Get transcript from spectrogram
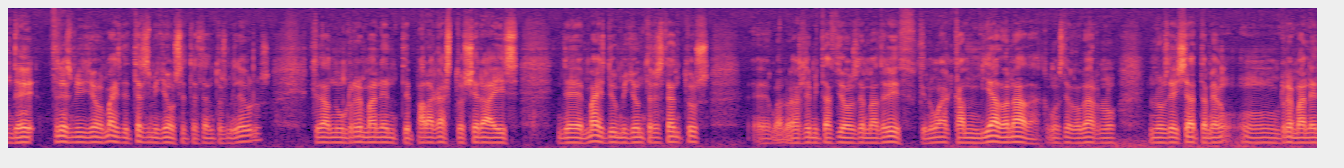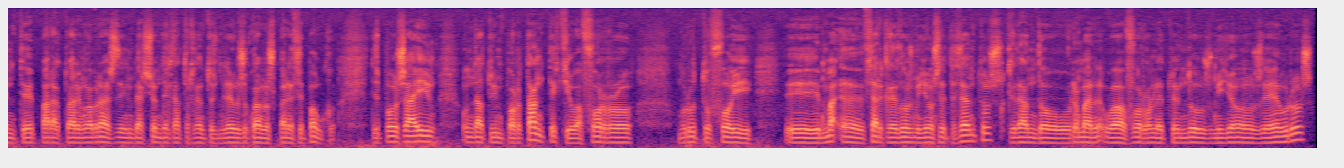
de 3 millóns, máis de 3 millóns 700 mil euros, quedando un remanente para gastos xerais de máis de 1 millón 300, eh, bueno, as limitacións de Madrid, que non ha cambiado nada con este goberno, nos deixa tamén un remanente para actuar en obras de inversión de 400 mil euros, o cual nos parece pouco. Despois hai un dato importante que o aforro Bruto foi eh, eh cerca de 2 millóns 700, quedando o, reman, o aforro neto en 2 millóns de euros.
